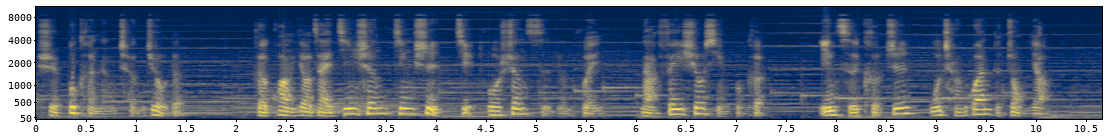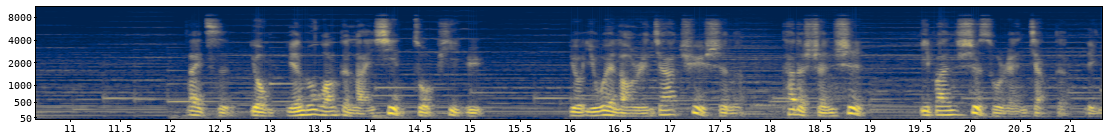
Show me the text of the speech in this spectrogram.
是不可能成就的。何况要在今生今世解脱生死轮回，那非修行不可。因此可知无常观的重要。在此用阎罗王的来信做譬喻，有一位老人家去世了，他的神识，一般世俗人讲的灵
